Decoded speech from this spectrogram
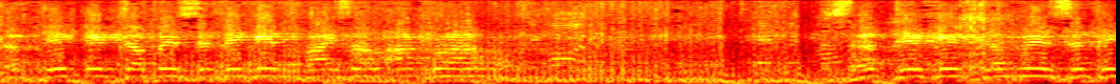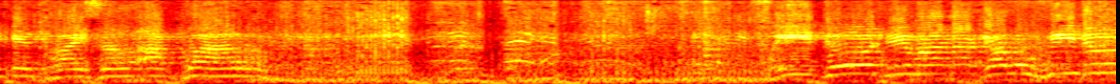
Sedikit demi sedikit Faisal Akbar Sedikit demi sedikit Faisal Akbar Vido di mana kamu Vido?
